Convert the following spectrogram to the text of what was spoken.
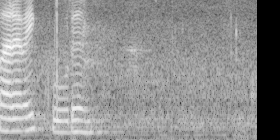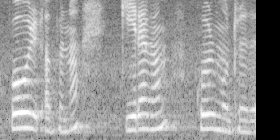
பறவை கூடு கோல் அப்படின்னா கிரகம் கோல் முற்றுறது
